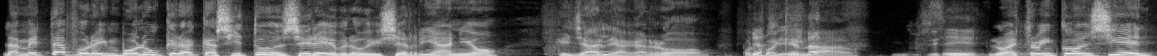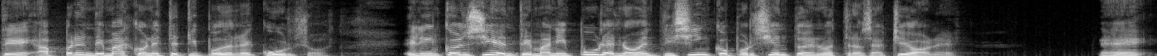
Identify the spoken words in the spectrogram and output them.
La metáfora involucra casi todo el cerebro, dice Riaño, que ya le agarró por Ya, cualquier sí. lado. Sí. Nuestro inconsciente aprende más con este tipo de recursos. El inconsciente manipula el 95% de nuestras acciones. ¿eh?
